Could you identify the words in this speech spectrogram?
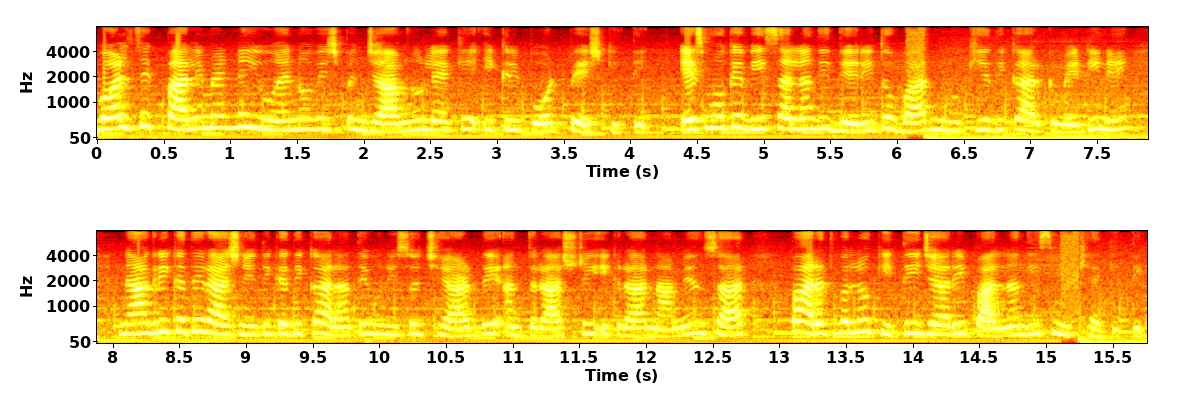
World Sikh parliament ਨੇ UNO ਵਿੱਚ ਪੰਜਾਬ ਨੂੰ ਲੈ ਕੇ ਇੱਕ ਰਿਪੋਰਟ ਪੇਸ਼ ਕੀਤੀ। ਇਸ ਮੌਕੇ 20 ਸਾਲਾਂ ਦੀ ਦੇਰੀ ਤੋਂ ਬਾਅਦ ਮਨੁੱਖੀ ਅਧਿਕਾਰ ਕਮੇਟੀ ਨੇ ਨਾਗਰਿਕ ਅਤੇ ਰਾਜਨੀਤਿਕ ਅਧਿਕਾਰਾਂ ਤੇ 1966 ਦੇ ਅੰਤਰਰਾਸ਼ਟਰੀ ਇਕਰਾਰਨਾਮੇ ਅਨੁਸਾਰ ਭਾਰਤ ਵੱਲੋਂ ਕੀਤੀ ਜਾ ਰਹੀ ਪਾਲਣਾ ਦੀ ਸਮੀਖਿਆ ਕੀਤੀ।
